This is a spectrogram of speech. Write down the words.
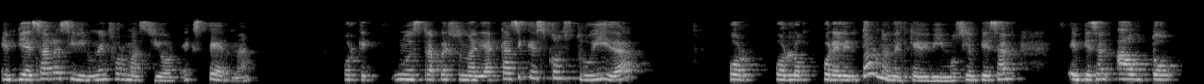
empieza a recibir una información externa, porque nuestra personalidad casi que es construida por, por, lo, por el entorno en el que vivimos y empiezan empiezan auto,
